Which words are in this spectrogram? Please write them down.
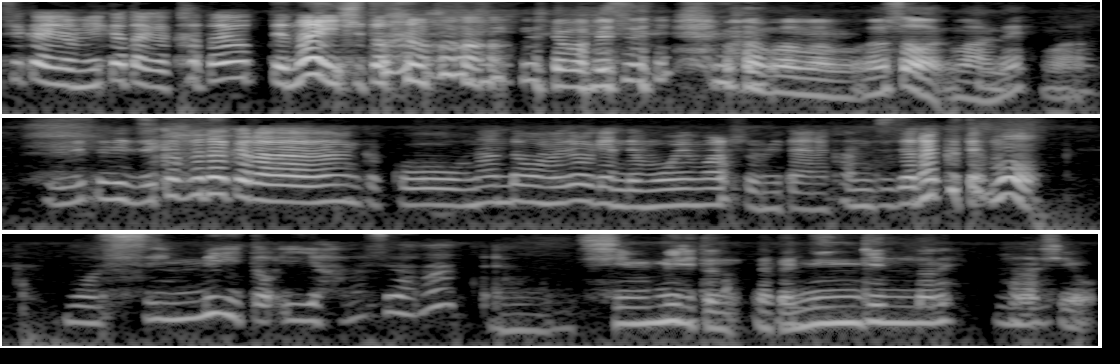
世界の見方が偏ってない人でも、いや、まあ別に、まあまあまあまあ、そう、まあね、まあ。別に自覚だから、なんかこう、何でも無条件で燃えますみたいな感じじゃなくても、もうしんみりといい話だなって。しんみりと、なんか人間のね、うん話を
